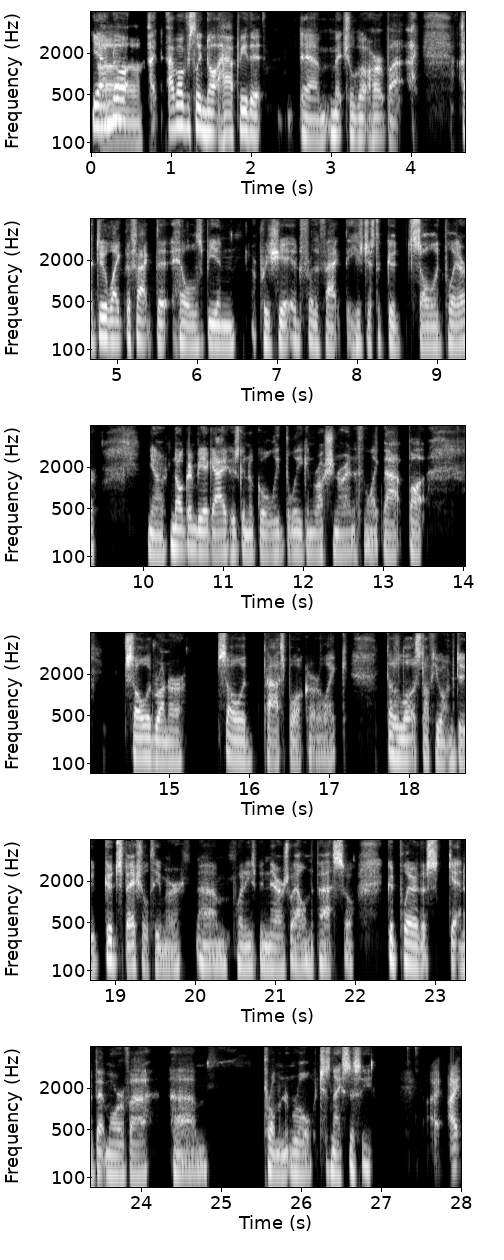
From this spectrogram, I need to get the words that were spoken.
Yeah, I'm not. Uh, I, am obviously not happy that um, Mitchell got hurt, but I, I, do like the fact that Hill's being appreciated for the fact that he's just a good, solid player. You know, not going to be a guy who's going to go lead the league in rushing or anything like that, but solid runner, solid pass blocker. Like, does a lot of stuff you want him to do. Good special teamer um, when he's been there as well in the past. So, good player that's getting a bit more of a um, prominent role, which is nice to see. I,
